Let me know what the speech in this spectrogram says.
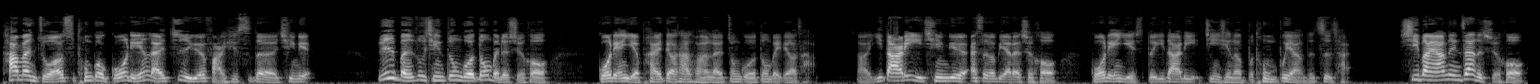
他们主要是通过国联来制约法西斯的侵略。日本入侵中国东北的时候，国联也派调查团来中国东北调查。啊，意大利侵略埃塞俄比亚的时候，国联也是对意大利进行了不痛不痒的制裁。西班牙内战的时候，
